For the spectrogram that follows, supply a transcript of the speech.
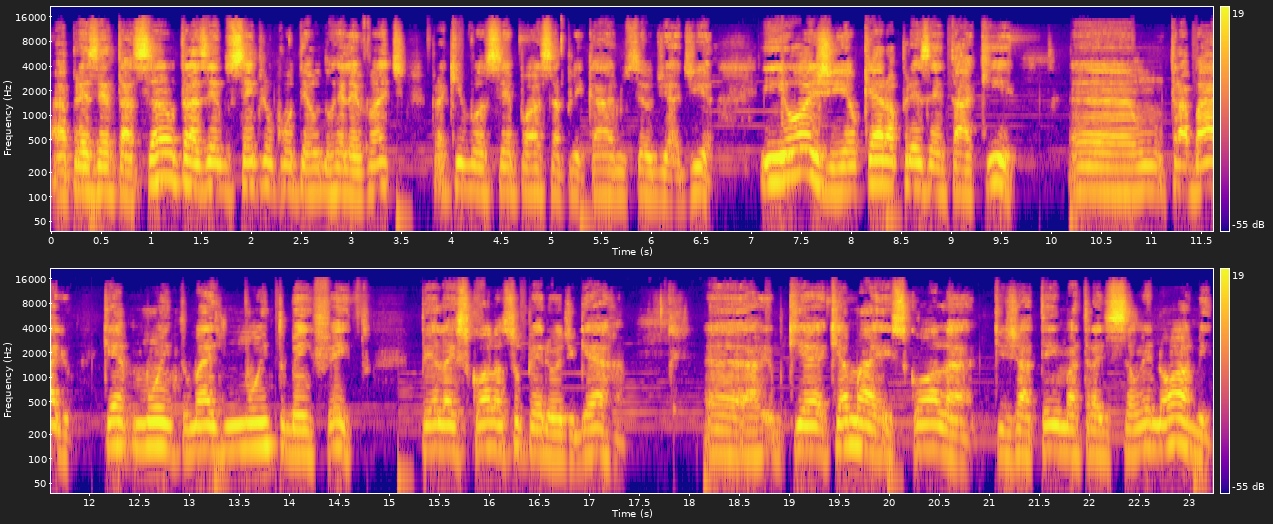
apresentação, trazendo sempre um conteúdo relevante para que você possa aplicar no seu dia a dia. E hoje eu quero apresentar aqui uh, um trabalho que é muito, mas muito bem feito pela Escola Superior de Guerra, é, que, é, que é uma escola que já tem uma tradição enorme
